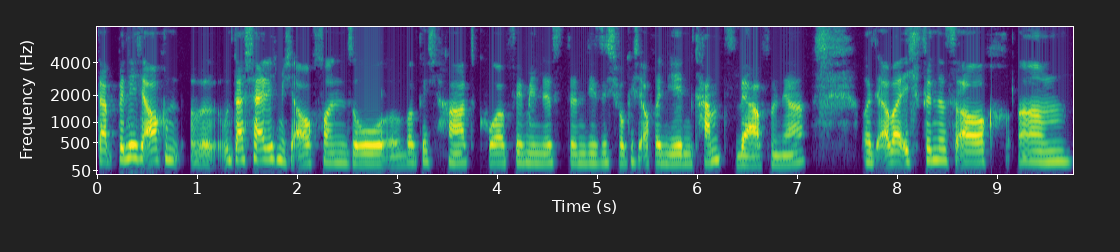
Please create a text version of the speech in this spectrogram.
da bin ich auch, äh, unterscheide ich mich auch von so wirklich Hardcore-Feministen, die sich wirklich auch in jeden Kampf werfen, ja. Und aber ich finde es auch, ähm,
